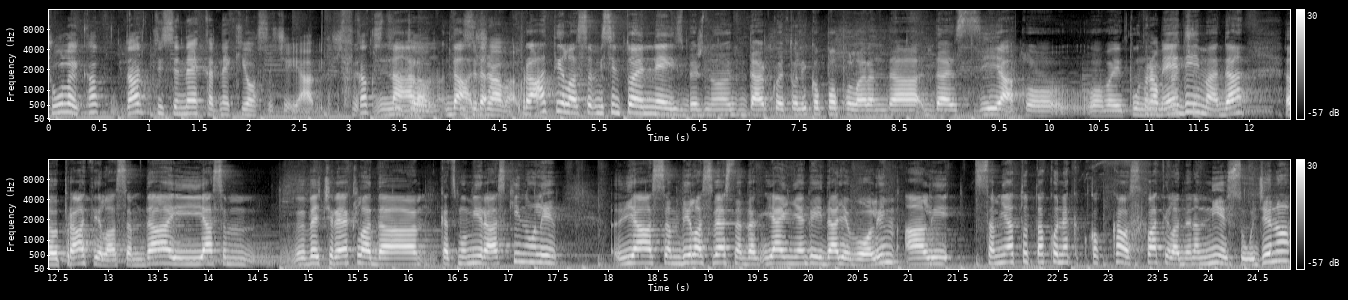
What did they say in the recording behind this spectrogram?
čula i da li ti se nekad neki osjećaj javio? Kako si ti to izdržavala? Da, pratila sam, mislim to je neizbežno, Darko je toliko popularan da je jako ovaj, puno medijima, da. E, pratila sam, da, i ja sam već rekla da kad smo mi raskinuli, ja sam bila svesna da ja i njega i dalje volim, ali sam ja to tako nekako kao shvatila da nam nije suđeno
